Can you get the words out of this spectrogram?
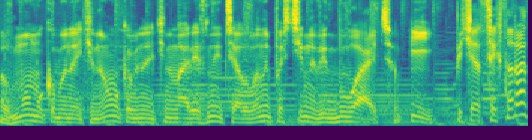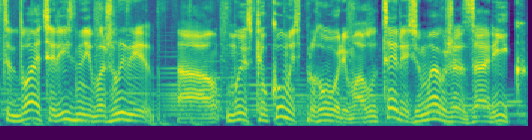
в моєму кабінеті, на моєму кабінеті немає різниці, але вони постійно відбуваються. І під час цих нарад відбуваються різні важливі. А, ми спілкуємось, проговорюємо, але це резюме вже за рік.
